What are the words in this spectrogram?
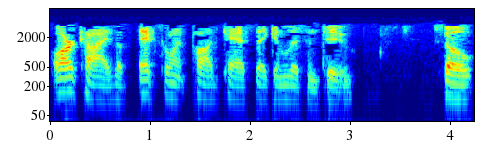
archive of excellent podcasts they can listen to. So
